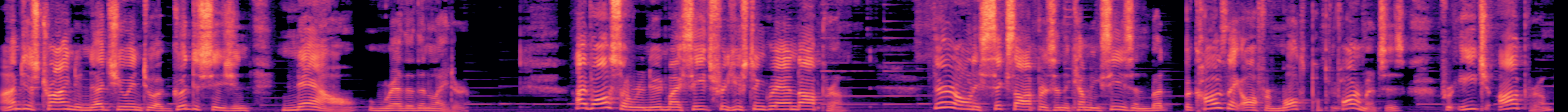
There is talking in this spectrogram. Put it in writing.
I'm just trying to nudge you into a good decision now rather than later. I've also renewed my seats for Houston Grand Opera. There are only six operas in the coming season, but because they offer multiple performances for each opera,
